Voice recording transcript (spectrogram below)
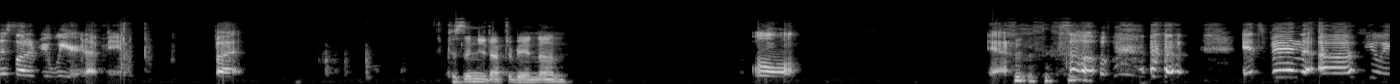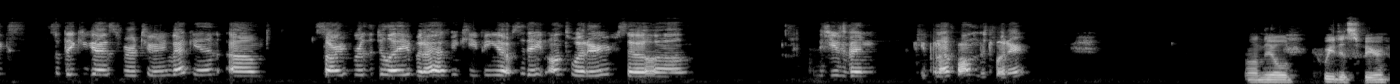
I just thought it'd be weird. I mean, but Because then you'd have to be a nun. well, yeah. so it's been a few weeks, so thank you guys for tuning back in. Um, sorry for the delay, but I have been keeping you up to date on Twitter. So um, if you've been keeping up on the Twitter, on the old Queetosphere.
